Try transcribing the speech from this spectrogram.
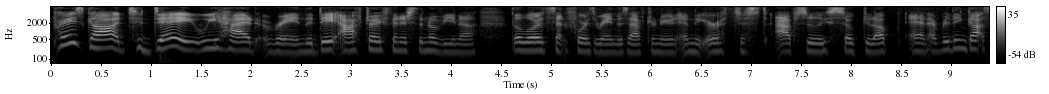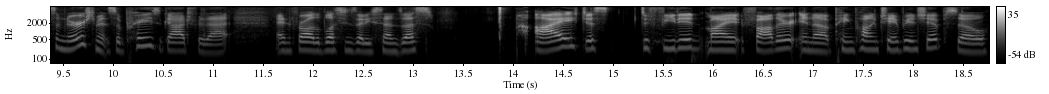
praise god today we had rain. The day after i finished the novena the lord sent forth rain this afternoon and the earth just absolutely soaked it up and everything got some nourishment. So praise god for that and for all the blessings that he sends us. I just defeated my father in a ping pong championship so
